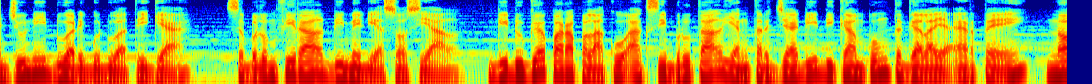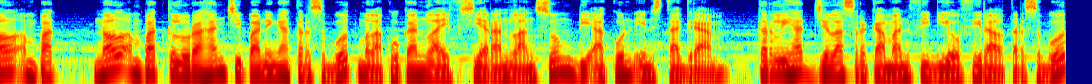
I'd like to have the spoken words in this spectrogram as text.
Juni 2023. Sebelum viral di media sosial, diduga para pelaku aksi brutal yang terjadi di Kampung Tegalaya RT 04 04 Kelurahan Cipanengah tersebut melakukan live siaran langsung di akun Instagram. Terlihat jelas rekaman video viral tersebut,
